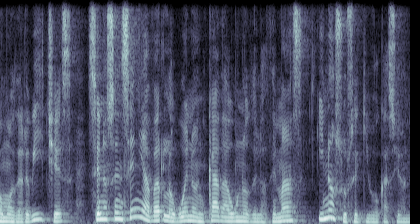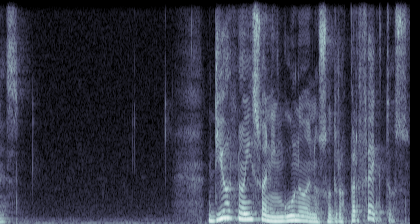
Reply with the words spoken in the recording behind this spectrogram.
como derviches, se nos enseña a ver lo bueno en cada uno de los demás y no sus equivocaciones. Dios no hizo a ninguno de nosotros perfectos.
